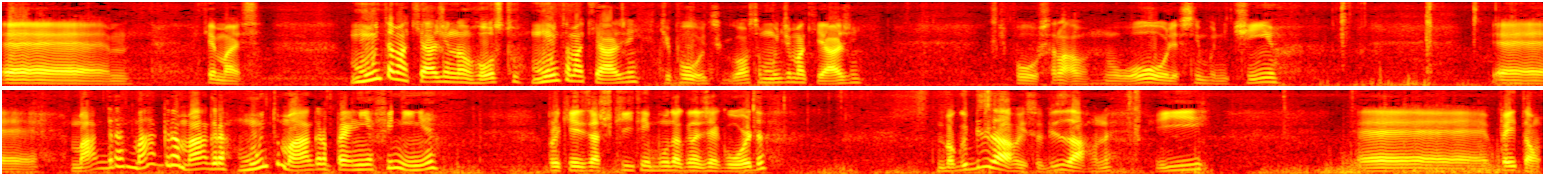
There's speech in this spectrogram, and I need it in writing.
É... que mais? Muita maquiagem no rosto, muita maquiagem. Tipo, gosto muito de maquiagem. tipo, sei lá, no olho, assim, bonitinho. É, magra, magra, magra, muito magra, perninha fininha. Porque eles acham que tem bunda grande é gorda. Um bagulho bizarro isso, bizarro, né? E. É. Peitão.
